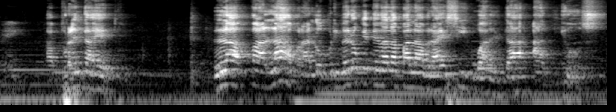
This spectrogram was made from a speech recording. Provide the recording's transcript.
Amén. Aprenda esto. La palabra, lo primero que te da la palabra es igualdad a Dios.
